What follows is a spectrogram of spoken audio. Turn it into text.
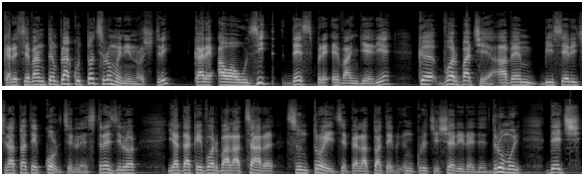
care se va întâmpla cu toți românii noștri care au auzit despre Evanghelie că vorba aceea avem biserici la toate colțurile străzilor, iar dacă e vorba la țară, sunt troițe pe la toate încrucișările de drumuri, deci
